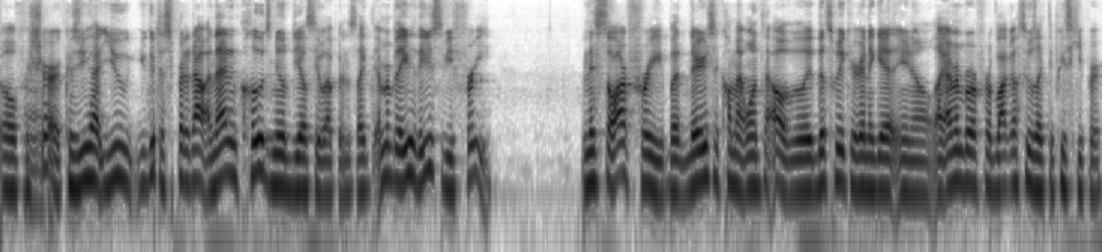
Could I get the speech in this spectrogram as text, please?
Oh, for oh. sure, because you have you you get to spread it out, and that includes new DLC weapons. Like I remember they they used to be free, and they still are free, but they used to come at one time. Oh, this week you're gonna get you know like I remember for Black Ops Two was like the Peacekeeper,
